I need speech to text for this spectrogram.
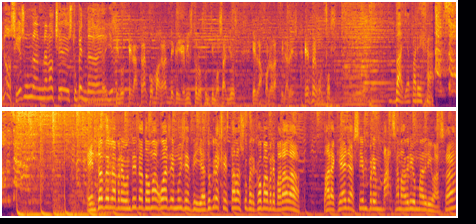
No, si es una, una noche estupenda. Ha sido el atraco más grande que yo he visto en los últimos años en las jornadas finales. Es vergonzoso. Vaya pareja. Entonces la preguntita, Tomás Guas, es muy sencilla. ¿Tú crees que está la Supercopa preparada para que haya siempre un Barça-Madrid, un Madrid-Barça?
